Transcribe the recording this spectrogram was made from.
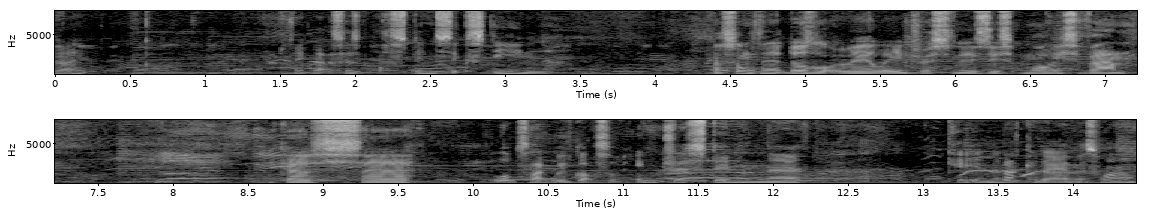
I think that says Austin 16. Now something that does look really interesting is this Morris van. Because uh, looks like we've got some interesting uh, kit in the back of there as well.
